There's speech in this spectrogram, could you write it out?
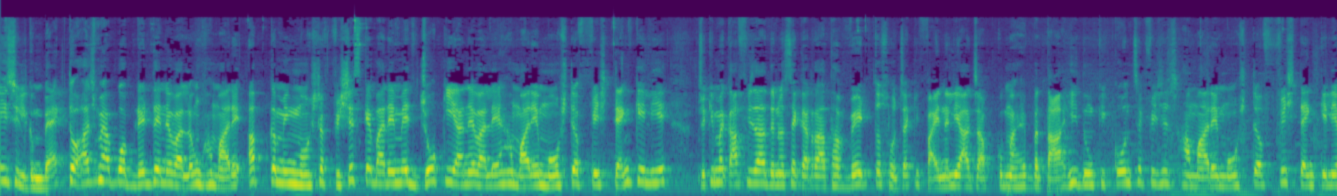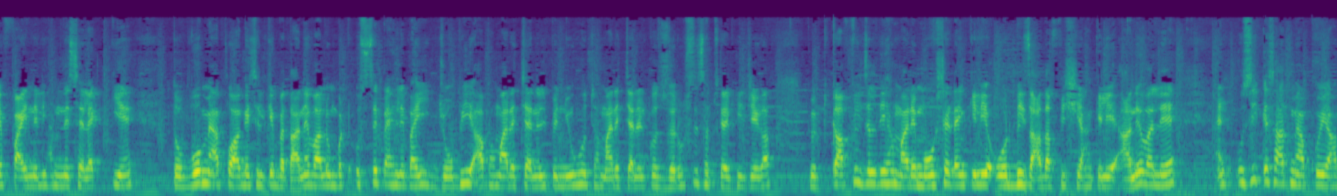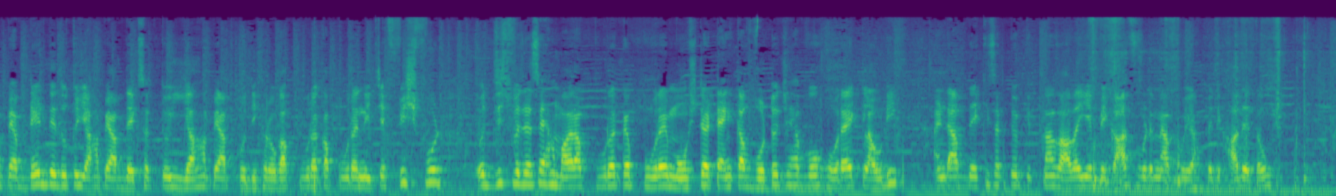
Guys welcome back तो आज मैं आपको अपडेट देने वाला हूँ हमारे अपकमिंग मोस्ट ऑफ़ फिशेस के बारे में, जो कि आने वाले हैं हमारे मोस्ट ऑफ़ फ़िश टैंक के लिए, जो कि मैं काफ़ी ज़्यादा दिनों से कर रहा था वेट तो सोचा कि फाइनली आज आपको मैं बता ही दूँ कि कौन से फिशेस हमारे मोस्ट ऑफ़ फ़िश टैंक के लिए फाइनली हमने सेलेक्ट किए तो वो मैं आपको आगे चल के बताने वाला हूँ। बट उससे पहले भाई, जो भी आप हमारे चैनल पे न्यू हो तो हमारे चैनल को ज़रूर से सब्सक्राइब कीजिएगा, क्योंकि काफ़ी जल्दी हमारे मोस्ट टैंक के लिए और भी ज़्यादा फ़िश यहाँ के लिए आने वाले हैं। एंड उसी के साथ मैं आपको यहाँ पे अपडेट दे दूँ तो यहाँ पे आप देख सकते हो, यहाँ पे आपको दिख रहा होगा पूरा का पूरा नीचे फ़िश फ़ूड और जिस वजह से हमारा पूरा का पूरा मोस्टर टैंक का वोटो जो है, वो हो रहा है क्लाउडी एंड आप देख ही सकते हो कितना ज़्यादा ये बेकार फ़ूड मैं आपको यहाँ पे दिखा देता हूँ।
